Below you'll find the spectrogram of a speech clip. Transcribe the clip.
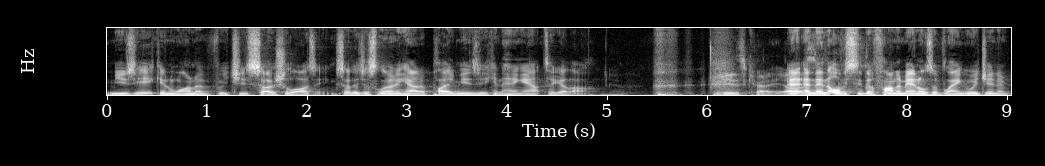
music, and one of which is socializing. So they're just learning how to play music and hang out together. It is crazy. And, and then obviously the fundamentals of language and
